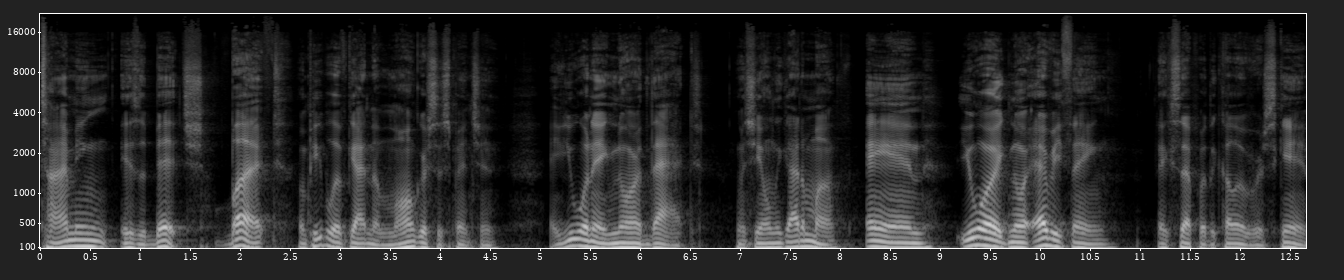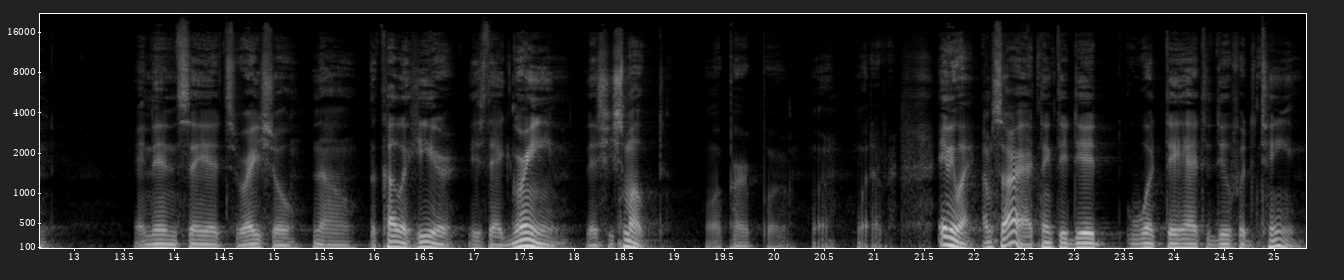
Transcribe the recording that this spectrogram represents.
Timing is a bitch. But when people have gotten a longer suspension and you want to ignore that when she only got a month and you want to ignore everything except for the color of her skin and then say it's racial. No, the color here is that green that she smoked or purple or whatever. Anyway, I'm sorry. I think they did what they had to do for the team.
